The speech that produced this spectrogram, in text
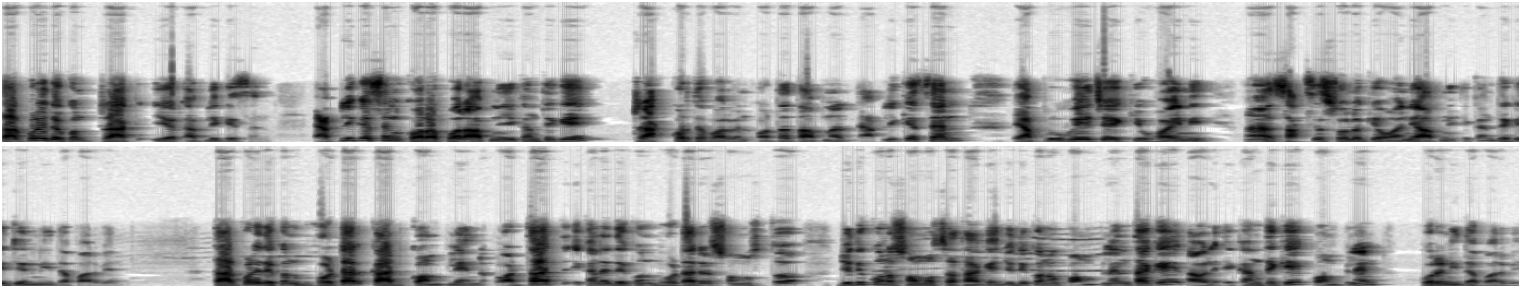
তারপরে দেখুন ট্র্যাক ইয়ার অ্যাপ্লিকেশন অ্যাপ্লিকেশন করার পর আপনি এখান থেকে ট্র্যাক করতে পারবেন। অর্থাৎ আপনার অ্যাপ্লিকেশন অ্যাপ্রুভ হয়েছে কি হয়নি। হ্যাঁ সাকসেস হলো কি হয়নি, আপনি এখান থেকে জেনে নিতে পারবেন। তারপরে দেখুন ভোটার কার্ড কমপ্লেন অর্থাৎ এখানে দেখুন ভোটারের সমস্ত, যদি কোনো সমস্যা থাকে, যদি কোনো কমপ্লেন থাকে, তাহলে এখান থেকে কমপ্লেন করে নিতে পারবে।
